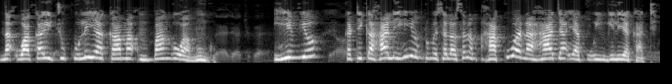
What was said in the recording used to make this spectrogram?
na wakaichukulia kama mpango wa mungu. Hivyo katika hali hiyo mtume saa salam hakuwa na haja ya kuingilia kati.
